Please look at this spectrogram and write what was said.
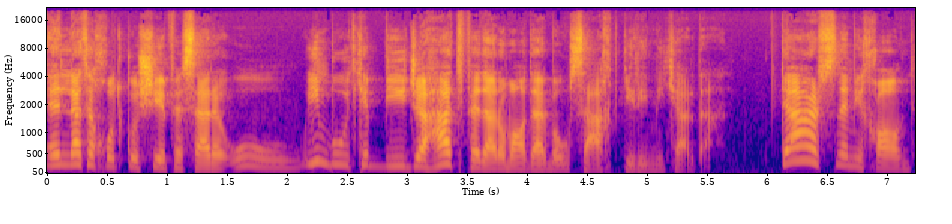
علت خودکشی پسر او این بود که بی جهت پدر و مادر به او سخت گیری می کردن. درس نمی‌خواند.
